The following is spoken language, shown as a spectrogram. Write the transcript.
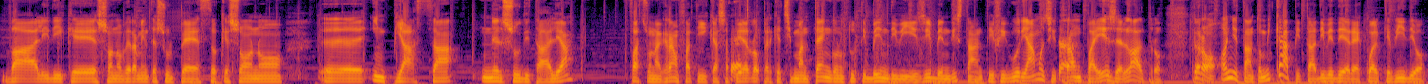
validi che sono veramente sul pezzo che sono eh, in piazza nel sud Italia faccio una gran fatica a saperlo certo. perché ci mantengono tutti ben divisi, ben distanti, figuriamoci certo. tra un paese e l'altro. Però ogni tanto mi capita di vedere qualche video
